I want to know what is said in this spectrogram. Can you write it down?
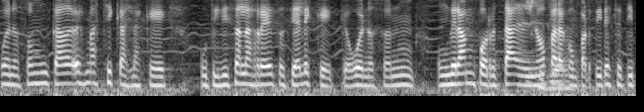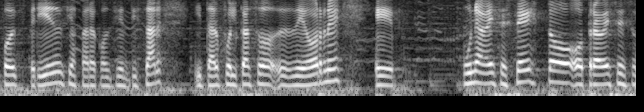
bueno, son cada vez más chicas las que utilizan las redes sociales que, bueno, son un, gran portal, ¿no? Para compartir este tipo de experiencias, para concientizar, y tal fue el caso de Orne. Eh, una vez es esto, otra vez es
